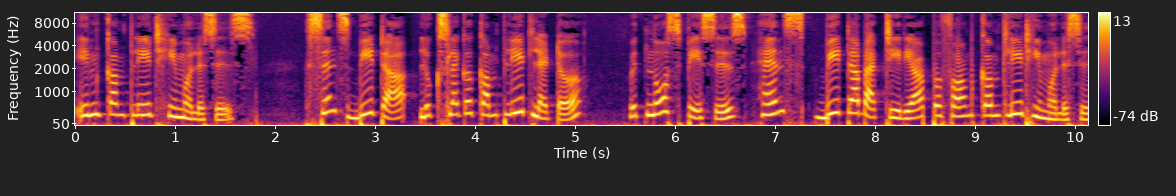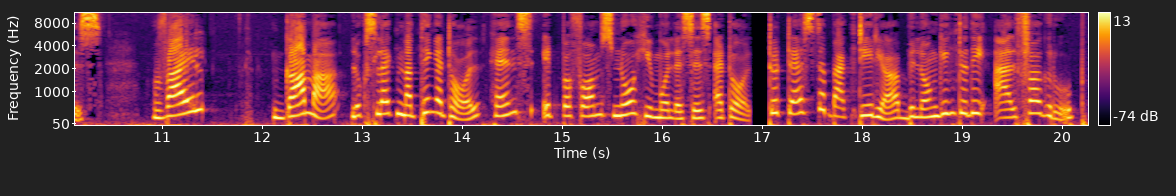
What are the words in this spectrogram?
incomplete hemolysis. Since beta looks like a complete letter with no spaces, hence beta bacteria perform complete hemolysis. While gamma looks like nothing at all, hence it performs no hemolysis at all. To test the bacteria belonging to the alpha group,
